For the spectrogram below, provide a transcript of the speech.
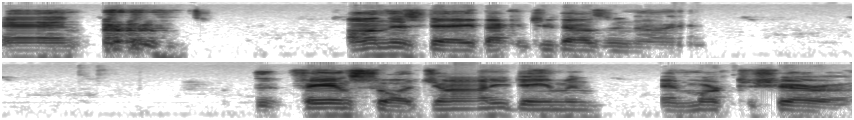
And on this day, back in 2009, the fans saw Johnny Damon and Mark Teixeira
